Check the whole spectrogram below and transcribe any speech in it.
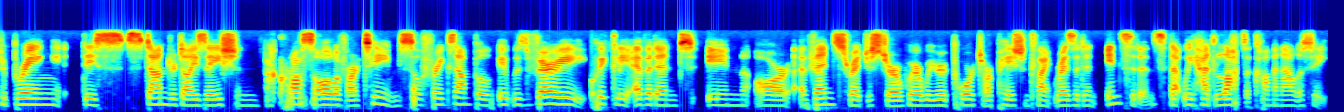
to bring this standardization across all of our teams. So, for example, it was very quickly evident in our events register where we report our patient client resident incidents that we had lots of commonality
